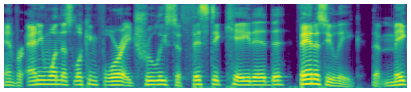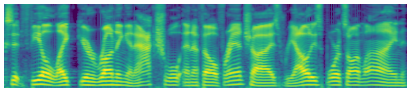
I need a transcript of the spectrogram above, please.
And for anyone that's looking for a truly sophisticated fantasy league, that makes it feel like you're running an actual NFL franchise, Reality Sports Online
